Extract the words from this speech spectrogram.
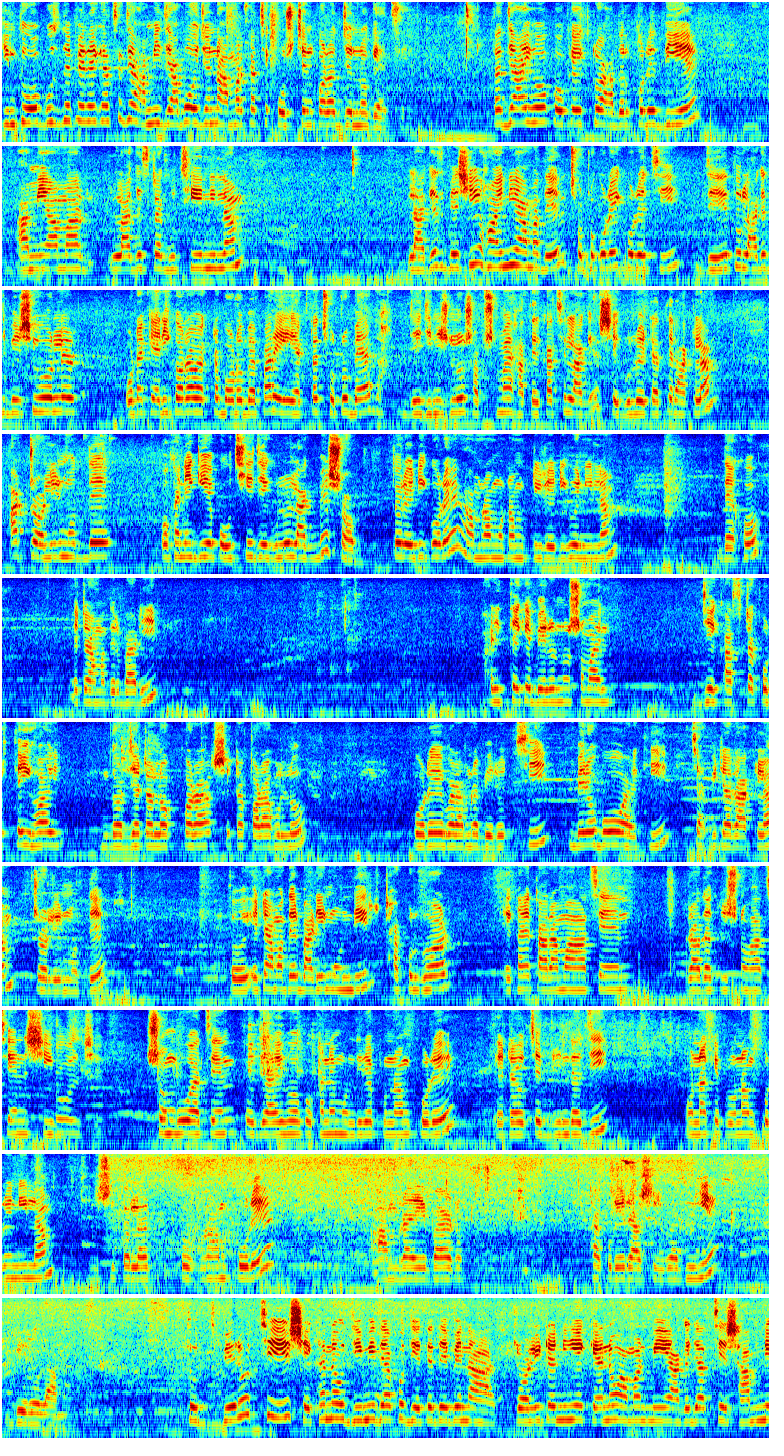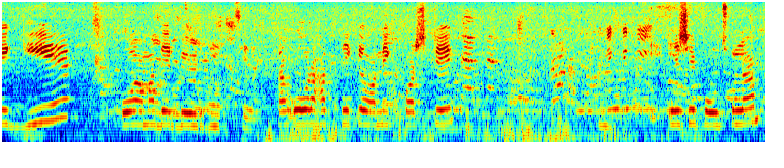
কিন্তু ও বুঝতে পেরে গেছে যে আমি যাব, ওই জন্য আমার কাছে কোশ্চেন করার জন্য গেছে। তা যাই হোক, ওকে একটু আদর করে দিয়ে আমি আমার লাগেজটা গুছিয়ে নিলাম। লাগেজ বেশি হয়নি আমাদের, ছোট করেই করেছি। যেহেতু লাগেজ বেশি হলে ওটা ক্যারি করাও একটা বড় ব্যাপার। এই একটা ছোট ব্যাগ যে জিনিসগুলো সবসময় হাতের কাছে লাগে, সেগুলো এটাতে রাখলাম। আর ট্রলির মধ্যে ওখানে গিয়ে পৌঁছিয়ে যেগুলো লাগবে সব। তো রেডি করে আমরা মোটামুটি রেডি হয়ে নিলাম। দেখো, এটা আমাদের বাড়ি। বাড়ির থেকে বেরোনোর সময় যে কাজটা করতেই হয় দরজাটা লক করা সেটা করা হলো। করে এবার আমরা বেরোচ্ছি। বেরোবো আর কি চাবিটা রাখলাম ট্রলির মধ্যে। তো এটা আমাদের বাড়ির মন্দির ঠাকুরঘর। এখানে তারামা আছেন রাধাকৃষ্ণ আছেন শিব চলছে। শম্ভু আছেন। তো যাই হোক ওখানে মন্দিরে প্রণাম করে এটা হচ্ছে বৃন্দাজি। ওনাকে প্রণাম করে নিলাম। তুলসীতলার প্রণাম করে আমরা এবার ঠাকুরের আশীর্বাদ নিয়ে বেরোলাম। তো বেরোচ্ছি, সেখানেও জিমি দেখো যেতে দেবে না। ট্রলিটা নিয়ে কেন আমার মেয়ে আগে যাচ্ছে? সামনে গিয়ে ও আমাদের বের দিচ্ছে। তা ওর হাত থেকে অনেক কষ্টে এসে পৌঁছলাম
